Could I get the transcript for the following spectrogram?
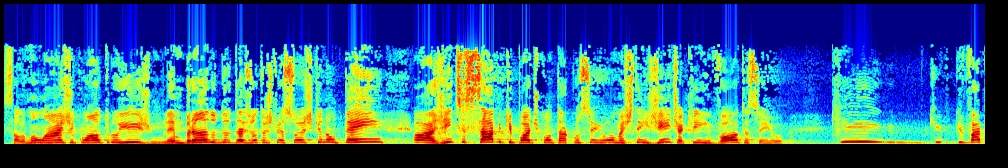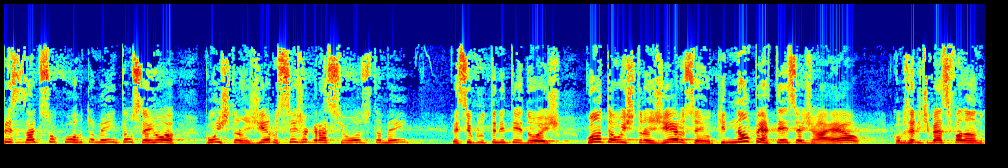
Salomão age com altruísmo, lembrando das outras pessoas que não têm. Ó, a gente sabe que pode contar com o Senhor, mas tem gente aqui em volta, Senhor, que, que, que vai precisar de socorro também. Então, Senhor, com o estrangeiro, seja gracioso também. Versículo 32. Quanto ao estrangeiro, Senhor, que não pertence a Israel, como se ele estivesse falando,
